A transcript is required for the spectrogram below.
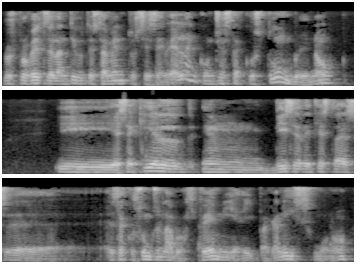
Los profetas del Antiguo Testamento se rebelan contra esta costumbre, ¿no? Y Ezequiel em, dice de que esta, es, eh, costumbre es una blasfemia y paganismo, ¿no?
